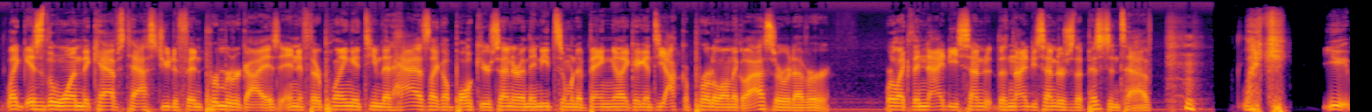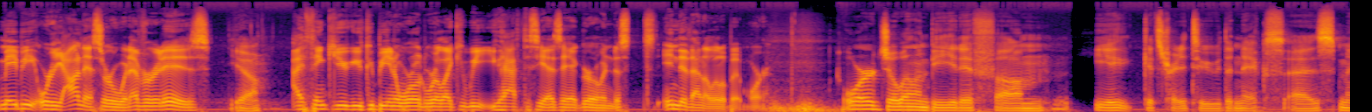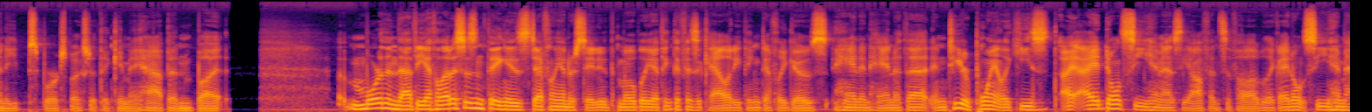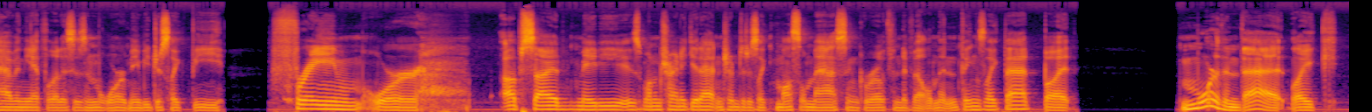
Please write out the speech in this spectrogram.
like is the one the Cavs tasked you to defend perimeter guys and if they're playing a team that has like a bulkier center and they need someone to bang like against Jakob Poeltl on the glass or whatever or like the 90 center the 90 centers the Pistons have like you maybe or Giannis or whatever it is Yeah. I think you you could be in a world where like we you have to see Isaiah grow into into that a little bit more. Or Joel Embiid if um, he gets traded to the Knicks, as many sports books are thinking may happen. But more than that, the athleticism thing is definitely understated with Mobley. I think the physicality thing definitely goes hand in hand with that. And to your point, like he's, I, I don't see him as the offensive hub. Like I don't see him having the athleticism or maybe just like the frame or upside maybe is what I'm trying to get at in terms of just like muscle mass and growth and development and things like that. But more than that, like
